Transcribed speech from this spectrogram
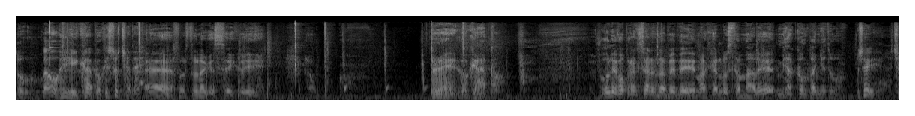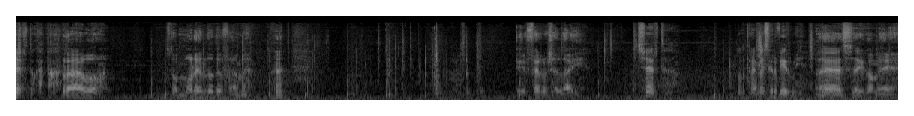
Oh, oh, ehi, capo, che succede? Eh, fortuna che sei qui. Prego, capo. Volevo pranzare da Pepe, ma Carlo sta male. Mi accompagni tu? Sì, certo, capo. Bravo. Sto morendo di fame. E ferro ce l'hai? Certo. Potrebbe servirmi. Eh, sai com'è.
